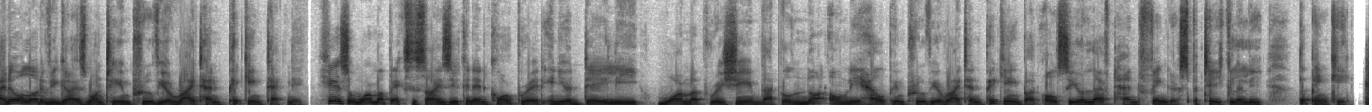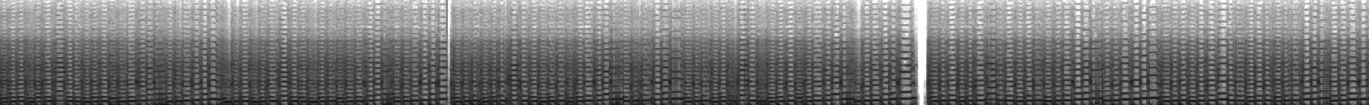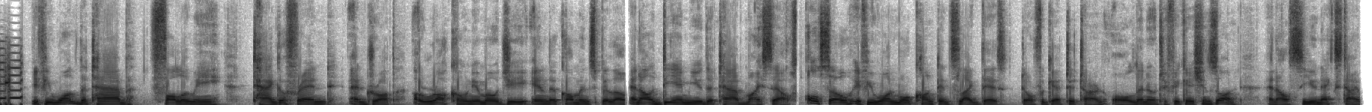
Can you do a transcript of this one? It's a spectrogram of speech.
I know a lot of you guys want to improve your right hand picking technique. Here's a warm up exercise you can incorporate in your daily warm up regime that will not only help improve your right hand picking but also your left hand fingers, particularly the pinky. If you want the tab, follow me, tag a friend, and drop a rock on emoji in the comments below, and I'll DM you the tab myself. Also, if you want more contents like this, don't forget to turn all the notifications on, and I'll see you next time.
